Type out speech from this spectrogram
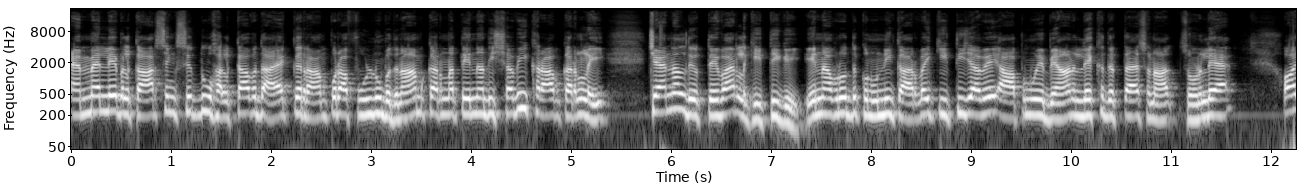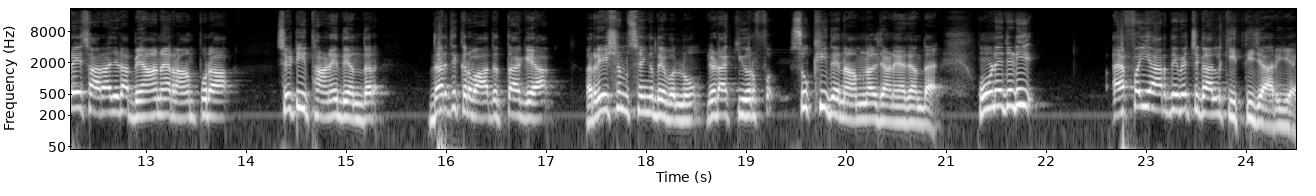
ਐਮਐਲਏ ਬਲਕਾਰ ਸਿੰਘ ਸਿੱਧੂ, ਹਲਕਾ ਵਿਧਾਇਕ ਰਾਮਪੁਰਾ ਫੂਲ ਨੂੰ ਬਦਨਾਮ ਕਰਨ ਅਤੇ ਇਹਨਾਂ ਦੀ ਛਵੀ ਖਰਾਬ ਕਰਨ ਲਈ ਚੈਨਲ ਦੇ ਉੱਤੇ ਵਾਇਰਲ ਕੀਤੀ ਗਈ। ਇਹਨਾਂ ਵਿਰੁੱਧ ਕਾਨੂੰਨੀ ਕਾਰਵਾਈ ਕੀਤੀ ਜਾਵੇ। ਆਪ ਨੂੰ ਇਹ ਬਿਆਨ ਲਿਖ ਦਿੱਤਾ ਹੈ, ਸੁਣਾ, ਸੁਣ ਲਿਆ ਔਰ ਇਹ ਸਾਰਾ ਜਿਹੜਾ ਬਿਆਨ ਹੈ ਰਾਮਪੁਰਾ ਸਿਟੀ ਥਾਣੇ ਦੇ ਅੰਦਰ ਦਰਜ ਕਰਵਾ ਦਿੱਤਾ ਗਿਆ ਰੇਸ਼ਮ ਸਿੰਘ ਦੇ ਵੱਲੋਂ, ਜਿਹੜਾ ਕਿ ਉਰਫ ਸੁਖੀ ਦੇ ਨਾਮ ਨਾਲ ਜਾਣਿਆ ਜਾਂਦਾ ਹੈ। ਹੁਣ ਇਹ ਜਿਹੜੀ ਐਫ ਆਈ ਆਰ ਦੇ ਵਿੱਚ ਗੱਲ ਕੀਤੀ ਜਾ ਰਹੀ ਹੈ,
